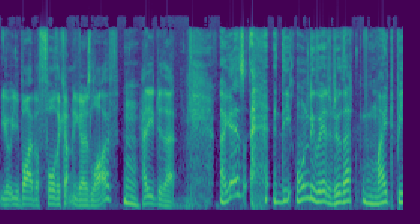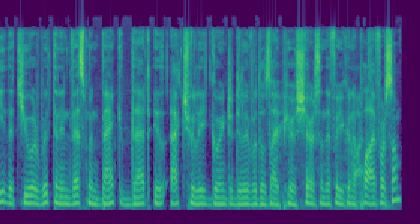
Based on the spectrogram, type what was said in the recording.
you, you buy before the company goes live, how do you do that? I guess the only way to do that might be that you are with an investment bank that is actually going to deliver those IPO shares, and therefore you can Right. apply for some.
